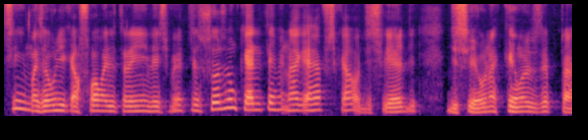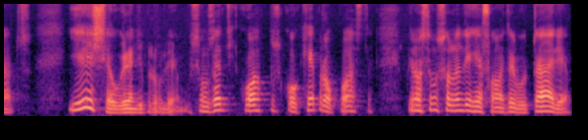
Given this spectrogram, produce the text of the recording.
Sim, mas a única forma de atrair investimento, as pessoas não querem terminar a guerra fiscal, disse ele, disse eu na Câmara dos Deputados. E esse é o grande problema, são os anticorpos, qualquer proposta, porque nós estamos falando em reforma tributária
